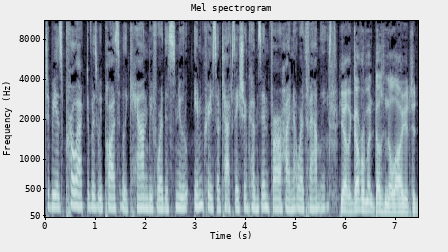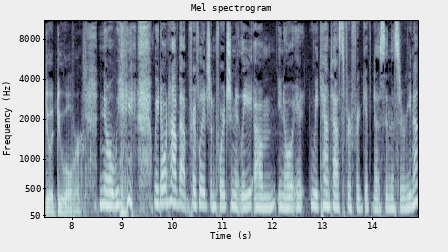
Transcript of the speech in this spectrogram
to be as proactive as we possibly can before this new increase of taxation comes in for our high net worth families. Yeah, the government doesn't allow you to do a do over. No, we we don't have that privilege, unfortunately. Um, you know, it, we can't ask for forgiveness in this arena.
